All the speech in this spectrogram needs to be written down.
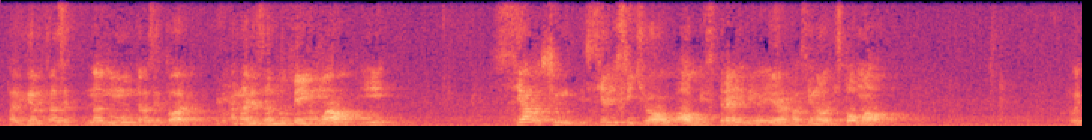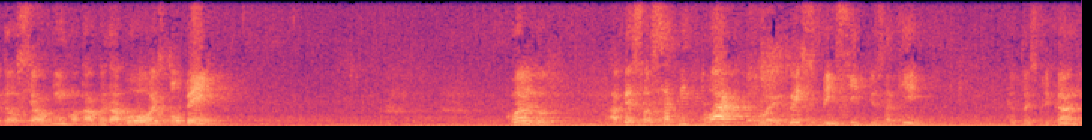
Está vivendo no mundo transitório, analisando o bem e o mal e se, se, se ele sentiu algo estranho, ele vai falar assim, não, estou mal. Ou então se alguém contar uma coisa boa, eu estou bem. Quando a pessoa se habituar com esses princípios aqui, que eu estou explicando,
